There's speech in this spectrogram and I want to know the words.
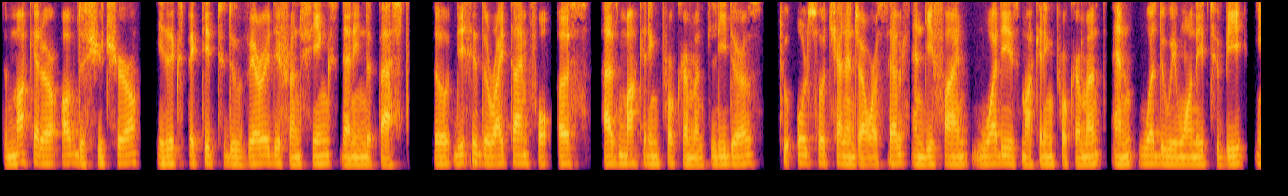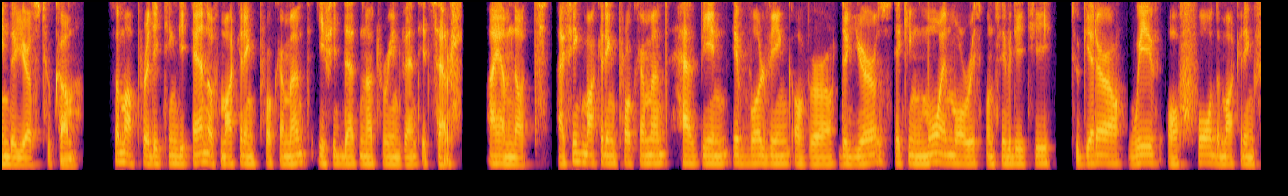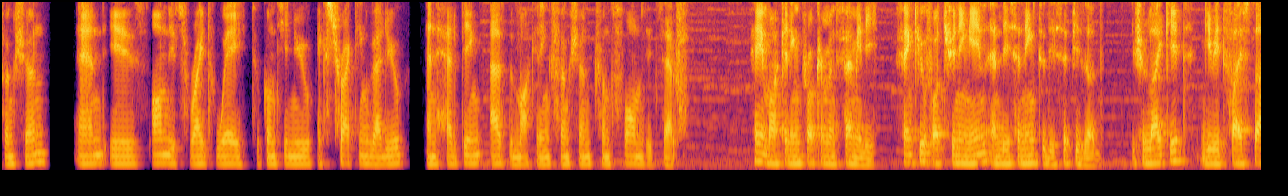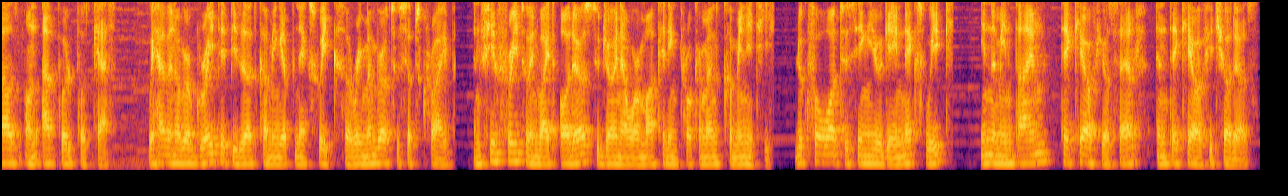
The marketer of the future is expected to do very different things than in the past. So this is the right time for us as marketing procurement leaders to also challenge ourselves and define what is marketing procurement and what do we want it to be in the years to come. Some are predicting the end of marketing procurement if it does not reinvent itself. I am not. I think marketing procurement have been evolving over the years, taking more and more responsibility together with or for the marketing function and is on its right way to continue extracting value and helping as the marketing function transforms itself. Hey, marketing procurement family. Thank you for tuning in and listening to this episode. If you like it, give it five stars on Apple Podcast. We have another great episode coming up next week, so remember to subscribe and feel free to invite others to join our marketing procurement community. Look forward to seeing you again next week. In the meantime, take care of yourself and take care of each others.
